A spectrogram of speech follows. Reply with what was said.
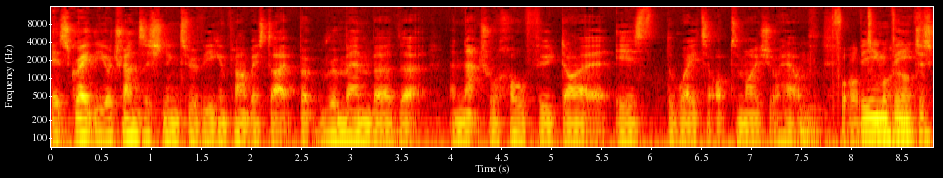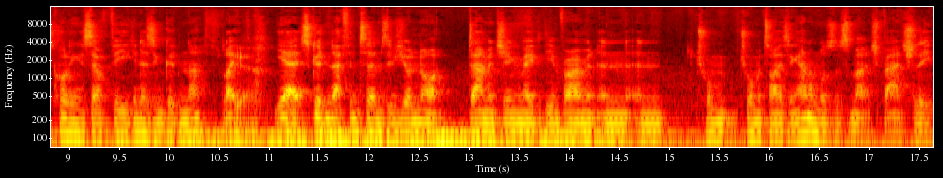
it's great that you're transitioning to a vegan plant-based diet, but remember that a natural whole food diet is the way to optimize your health. for Being optimal ve- health. just calling yourself vegan isn't good enough. Like, yeah, yeah, it's good enough in terms of you're not damaging maybe the environment and and traum- traumatizing animals as much, but actually,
